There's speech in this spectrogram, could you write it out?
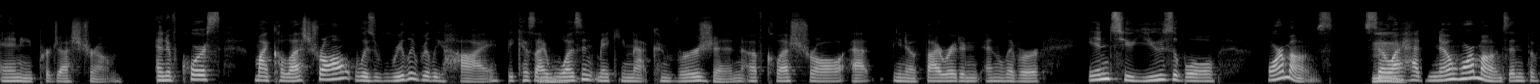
any progesterone. And of course, my cholesterol was really, really high because I Mm. wasn't making that conversion of cholesterol at you know thyroid and, and liver into usable hormones. So I Mm. had no hormones, and the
